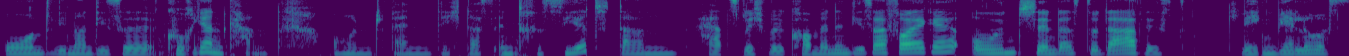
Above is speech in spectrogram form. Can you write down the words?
und wie man diese kurieren kann. Und wenn dich das interessiert, dann herzlich willkommen in dieser Folge und schön, dass du da bist. Legen wir los.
